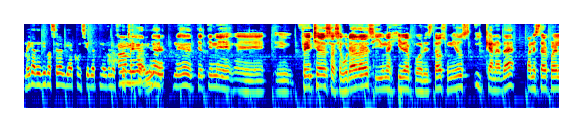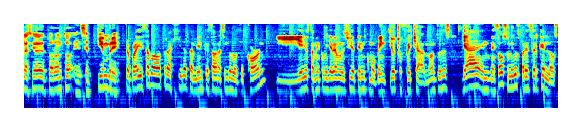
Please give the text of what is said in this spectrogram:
Megadeth iba a ser al día concierto, ya tiene algunas ah, Megadeth, ya tiene eh, eh, fechas aseguradas y una gira por Estados Unidos y Canadá van a estar por ahí en la ciudad de Toronto en septiembre. Pero por ahí estaba otra gira también que estaban haciendo los de Korn y ellos también, como ya habíamos dicho, ya tienen como 28 fechas, ¿no? Entonces ya en Estados Unidos parece ser que los,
